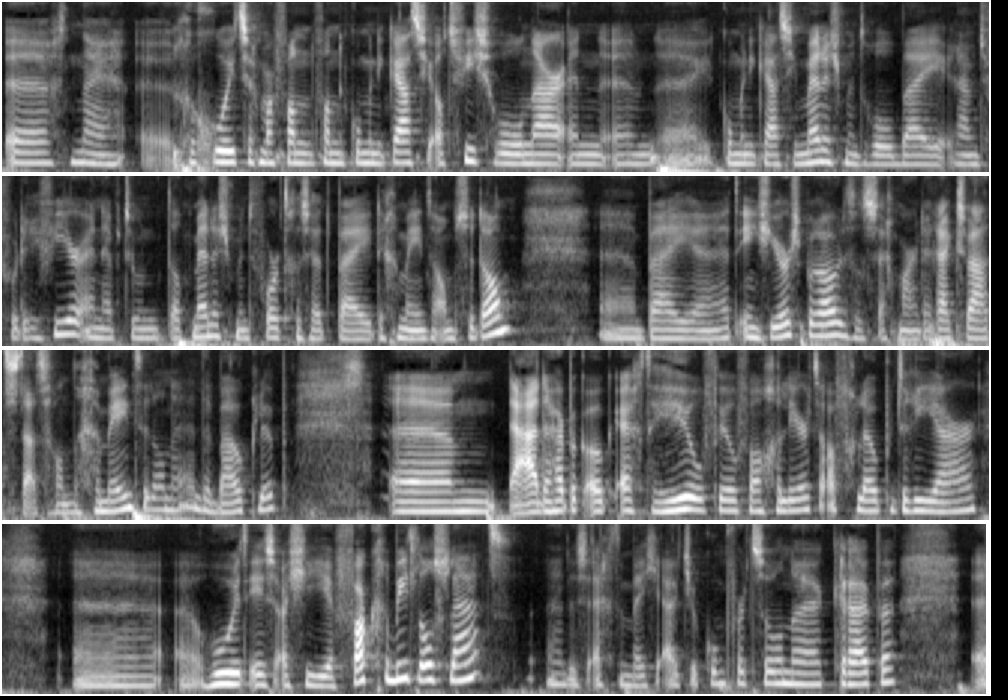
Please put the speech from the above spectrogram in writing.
eh, nou ja, eh, gegroeid zeg maar, van, van de communicatieadviesrol naar een, een eh, communicatiemanagementrol bij Ruimte voor de Rivier. En heb toen dat management voortgezet bij de gemeente Amsterdam. bij het ingenieursbureau, dat is zeg maar de Rijkswaterstaat van de gemeente dan, hè, de bouwclub. Ehm, ja, daar heb ik ook echt heel veel van geleerd de afgelopen drie jaar. Hoe het is als je je vakgebied loslaat. Eh, dus echt een beetje uit je comfortzone kruipen. Eh,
